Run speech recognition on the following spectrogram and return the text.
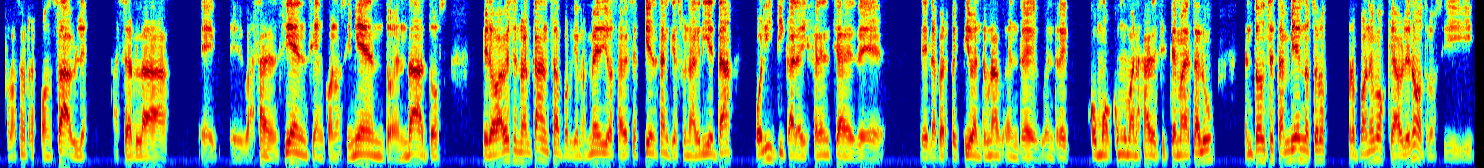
información responsable, hacerla eh, eh, basada en ciencia, en conocimiento, en datos, pero a veces no alcanza porque los medios a veces piensan que es una grieta política la diferencia de, la perspectiva entre, una, entre cómo, cómo manejar el sistema de salud. Entonces también nosotros proponemos que hablen otros y,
